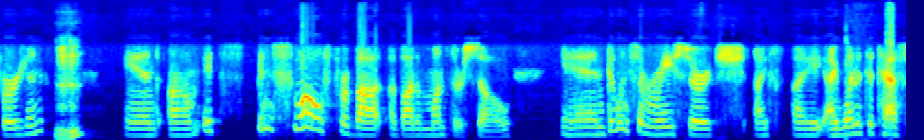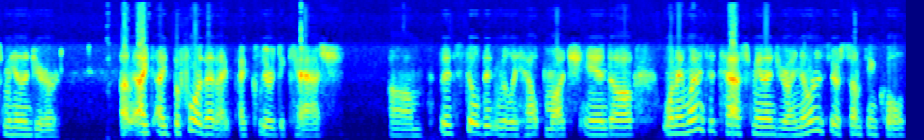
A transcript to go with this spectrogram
version, Mm-hmm. and um, it's been slow for about about a month or so. And doing some research, I, I, I went into Task Manager. I, I, before that, I, I cleared the cache, um, but it still didn't really help much. And uh, when I went into Task Manager, I noticed there's something called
